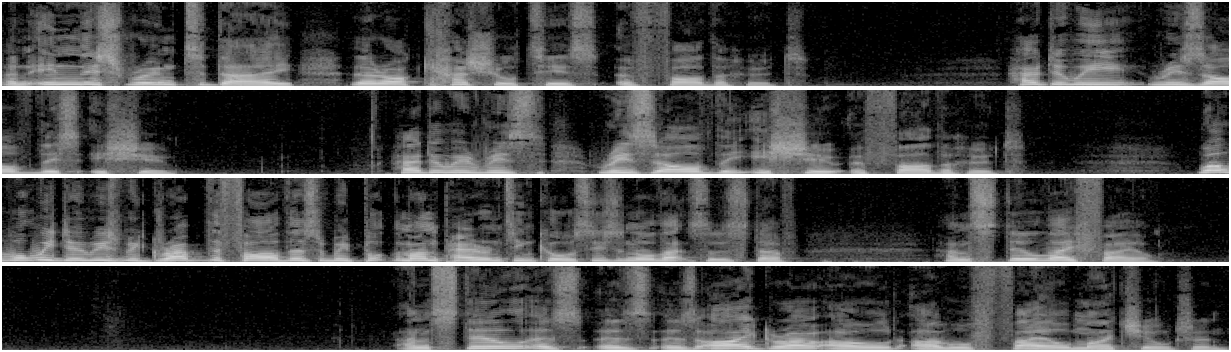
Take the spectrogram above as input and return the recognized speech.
And in this room today, there are casualties of fatherhood. How do we resolve this issue? How do we res- resolve the issue of fatherhood? Well, what we do is we grab the fathers and we put them on parenting courses and all that sort of stuff, and still they fail. And still, as, as, as I grow old, I will fail my children.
